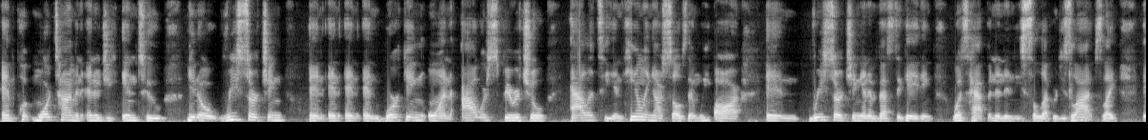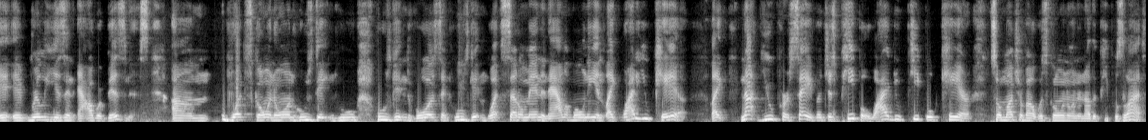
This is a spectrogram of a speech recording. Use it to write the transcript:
and put more time and energy into, you know, researching and, and, and, and working on our spirituality and healing ourselves than we are in researching and investigating what's happening in these celebrities' lives. Like it, it really isn't our business. Um, what's going on, who's dating who, who's getting divorced and who's getting what settlement and alimony and like why do you care? Like, not you per se, but just people. Why do people care so much about what's going on in other people's lives?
